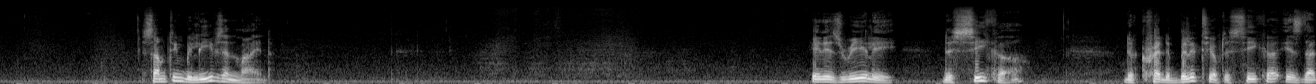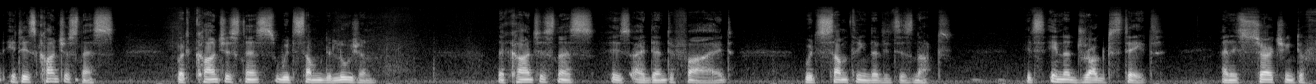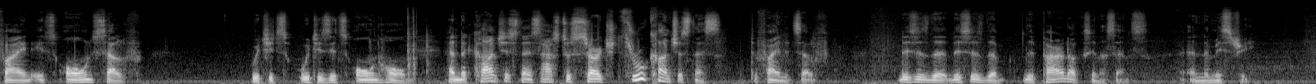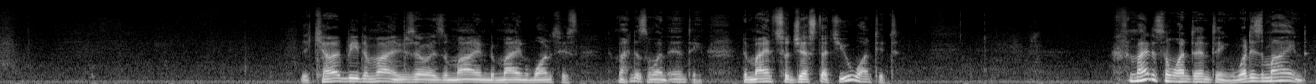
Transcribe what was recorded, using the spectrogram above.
Something believes in mind. It is really the seeker, the credibility of the seeker is that it is consciousness, but consciousness with some delusion. The consciousness is identified with something that it is not. It's in a drugged state and is searching to find its own self, which, it's, which is its own home. And the consciousness has to search through consciousness to find itself. This is the, this is the, the paradox in a sense and the mystery. It cannot be the mind. You say, oh, it's the mind, the mind wants this. The mind doesn't want anything. The mind suggests that you want it. The mind doesn't want anything. What is mind?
